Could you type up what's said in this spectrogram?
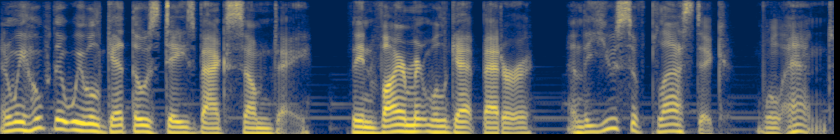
and we hope that we will get those days back someday. The environment will get better, and the use of plastic will end.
